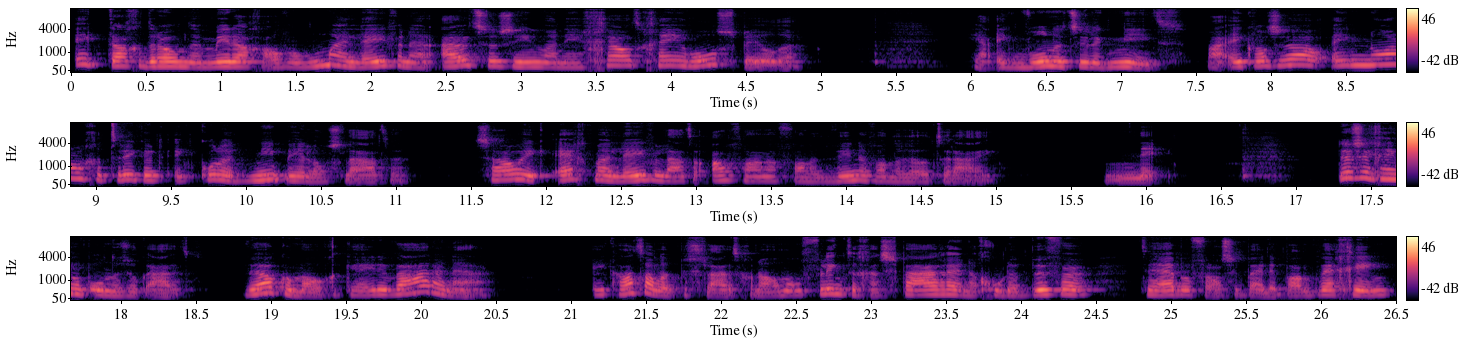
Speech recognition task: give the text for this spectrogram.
Ik dacht, droomde een middag over hoe mijn leven eruit zou zien wanneer geld geen rol speelde. Ja, ik won natuurlijk niet, maar ik was wel enorm getriggerd en kon het niet meer loslaten. Zou ik echt mijn leven laten afhangen van het winnen van de loterij? Nee. Dus ik ging op onderzoek uit. Welke mogelijkheden waren er? Ik had al het besluit genomen om flink te gaan sparen en een goede buffer te hebben voor als ik bij de bank wegging.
